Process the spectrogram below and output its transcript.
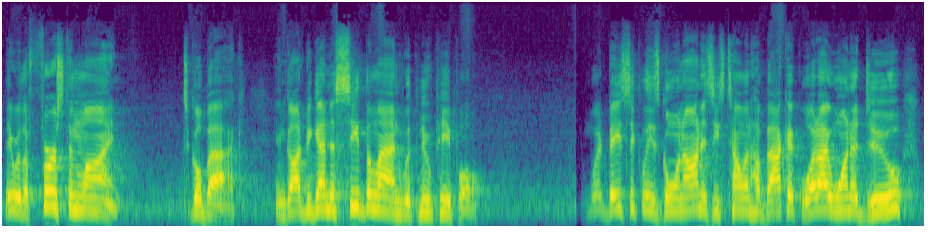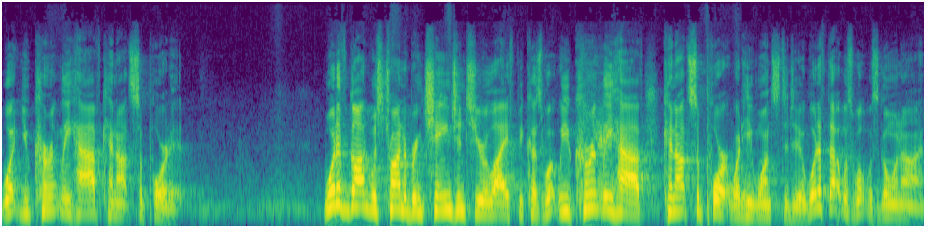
They were the first in line to go back. And God began to seed the land with new people. What basically is going on is he's telling Habakkuk, What I want to do, what you currently have cannot support it. What if God was trying to bring change into your life because what you currently have cannot support what he wants to do? What if that was what was going on?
